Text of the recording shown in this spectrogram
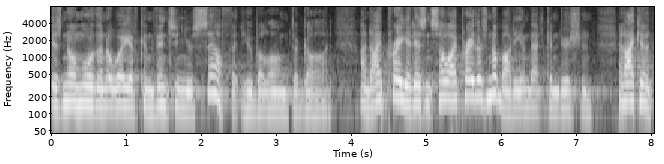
is no more than a way of convincing yourself that you belong to God. And I pray it isn't so. I pray there's nobody in that condition. And I can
